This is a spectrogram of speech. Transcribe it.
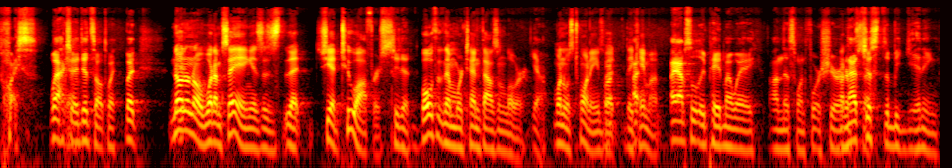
Not, twice. Well, actually, I did sell it twice, but No, no, no. What I'm saying is, is that she had two offers. She did. Both of them were ten thousand lower. Yeah. One was twenty, but they I- came up. I absolutely paid my way on this one for sure, and that's 100%. just the beginning,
